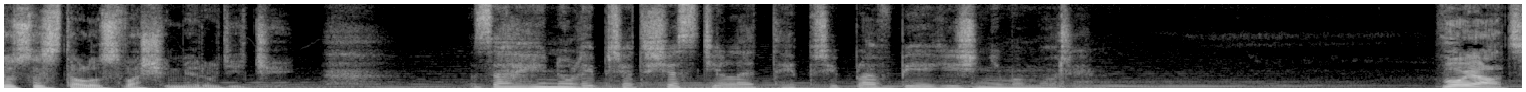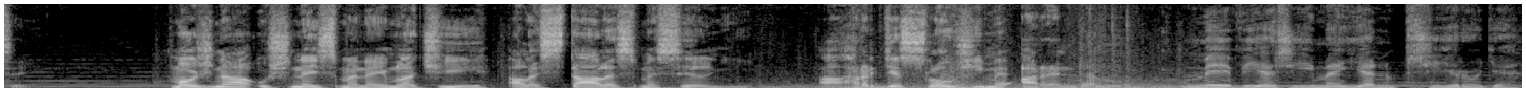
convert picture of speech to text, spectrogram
Co se stalo s vašimi rodiči? Zahynuli před šesti lety při plavbě Jižním mořem. Vojáci, možná už nejsme nejmladší, ale stále jsme silní. A hrdě sloužíme Arendelu. My věříme jen přírodě.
